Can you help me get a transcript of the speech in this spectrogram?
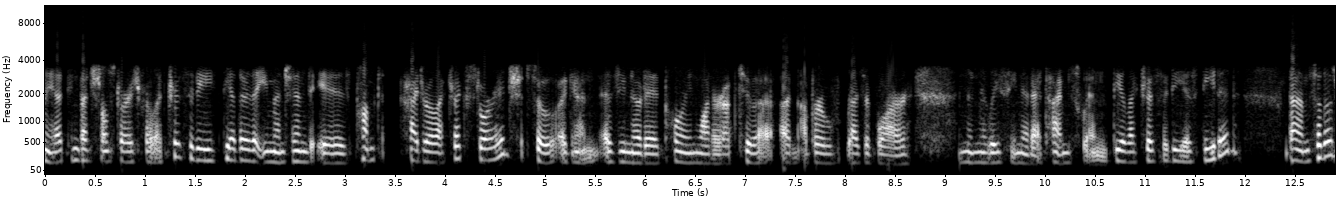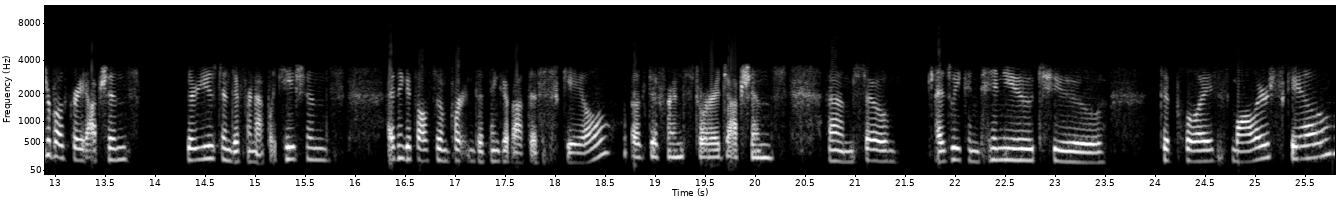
a conventional storage for electricity. The other that you mentioned is pumped hydroelectric storage. So again, as you noted, pulling water up to a, an upper reservoir and then releasing it at times when the electricity is needed. Um, so those are both great options. They're used in different applications. I think it's also important to think about the scale of different storage options. Um, so as we continue to deploy smaller scale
